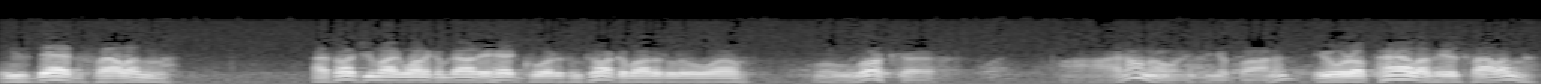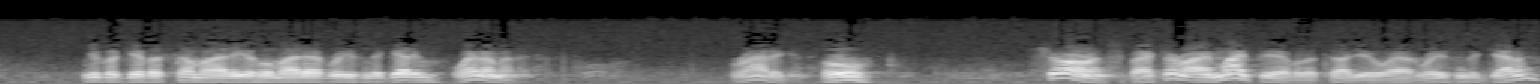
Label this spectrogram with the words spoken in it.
He's dead, Fallon. I thought you might want to come down to headquarters and talk about it a little while. Well, look, uh, I don't know anything about it. You were a pal of his, Fallon. You could give us some idea who might have reason to get him. Wait a minute. Radigan. Who? Sure, Inspector. I might be able to tell you who had reason to get him.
